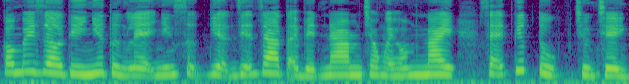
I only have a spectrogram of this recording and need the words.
Còn bây giờ thì như thường lệ những sự kiện diễn ra tại Việt Nam trong ngày hôm nay sẽ tiếp tục chương trình.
